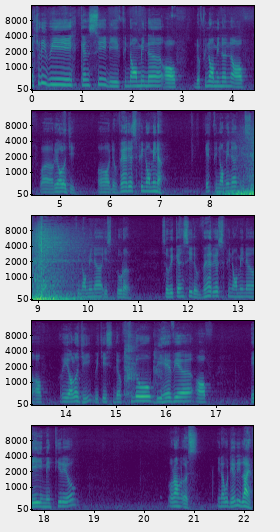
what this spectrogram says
actually we can see the phenomena of the phenomenon of uh, rheology or the various phenomena. Okay, phenomenon is singular, phenomena is plural. So we can see the various phenomena of rheology, which is the flow behavior of a material around us in our daily life.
